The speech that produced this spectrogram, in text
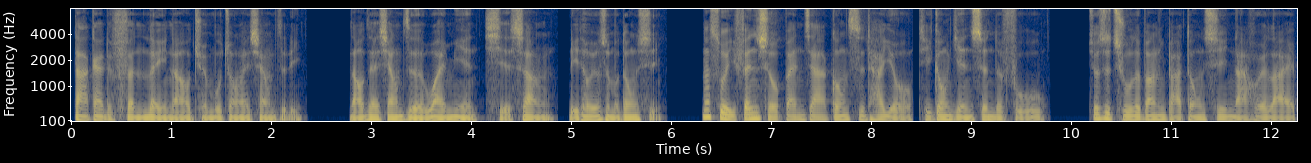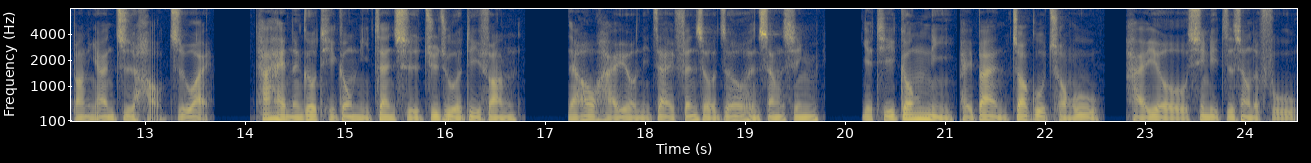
大概的分类，然后全部装在箱子里。然后在箱子的外面写上里头有什么东西。那所以分手搬家公司它有提供延伸的服务，就是除了帮你把东西拿回来、帮你安置好之外，它还能够提供你暂时居住的地方，然后还有你在分手之后很伤心，也提供你陪伴、照顾宠物，还有心理咨商的服务。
